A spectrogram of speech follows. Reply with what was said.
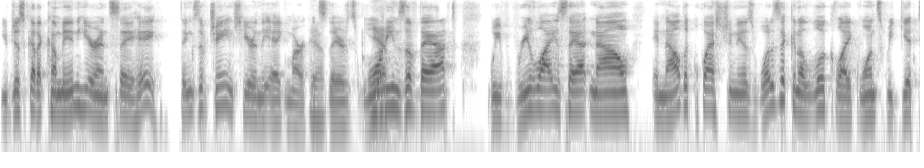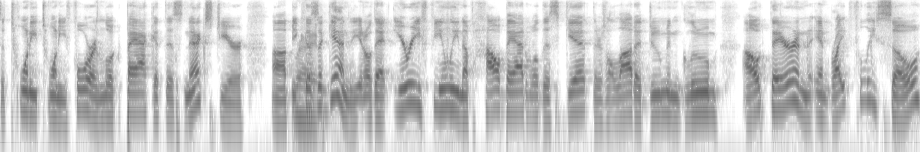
you just got to come in here and say, hey, things have changed here in the egg markets. Yep. There's warnings yep. of that. We've realized that now. And now the question is, what is it going to look like once we get to 2024 and look back at this next year? Uh, because right. again, you know, that eerie feeling of how bad will this get? There's a lot of doom and gloom out there, and, and rightfully so.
